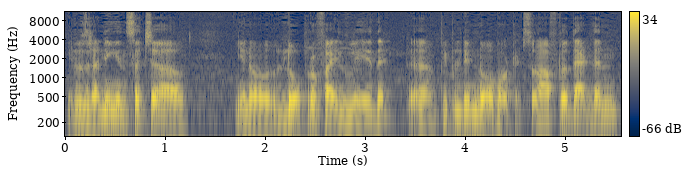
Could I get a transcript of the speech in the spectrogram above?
It was running in such a you know low profile way that uh, people didn't know about it. So, after that, then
